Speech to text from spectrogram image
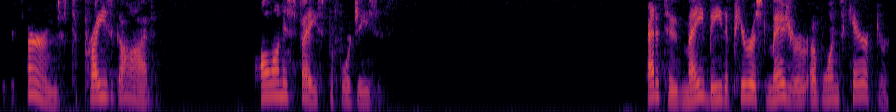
He returned to praise God, fall on his face before Jesus. Gratitude may be the purest measure of one's character.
